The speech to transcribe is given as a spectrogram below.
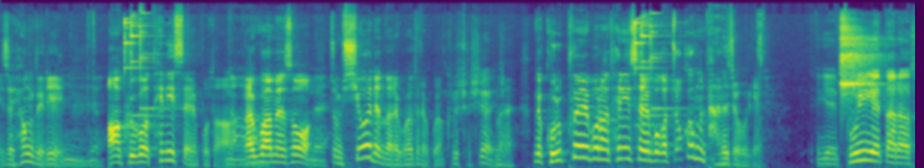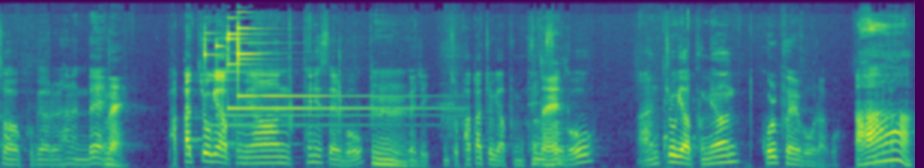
이제 형들이 음, 예. 아 그거 테니스 엘보다라고 아, 하면서 네. 좀 쉬어야 된다라고 하더라고요. 그렇죠. 쉬어야죠. 네. 근데 골프 엘보랑 테니스 엘보가 조금은 다르죠, 그게. 이게 부위에 따라서 구별을 하는데 네. 바깥쪽에 아프면 테니스 엘보, 음. 그러니까 이제 이쪽 바깥쪽에 아프면 테니스 네. 엘보, 안쪽에 아프면 골프 엘보라고. 아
